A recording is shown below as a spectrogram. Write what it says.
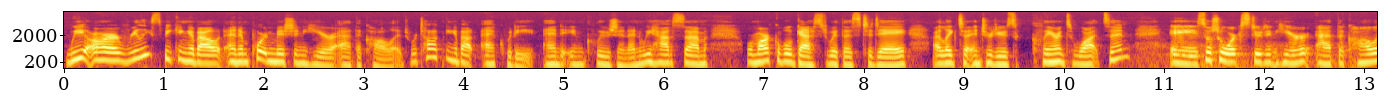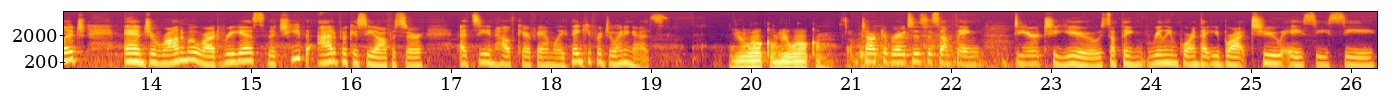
we are really speaking about an important mission here at the college. We're talking about equity and inclusion, and we have some remarkable guests with us today. I'd like to introduce Clarence Watson, a social work student here at the college, and Geronimo Rodriguez, the Chief Advocacy Officer at Seton Healthcare Family. Thank you for joining us. You're welcome. You're welcome. Dr. Rhodes, this is something dear to you, something really important that you brought to ACC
